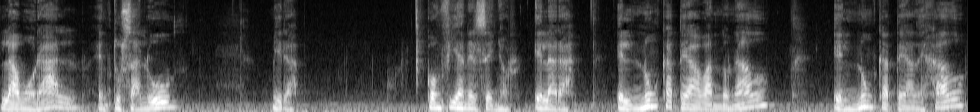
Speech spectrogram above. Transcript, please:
laboral, en tu salud, mira, confía en el Señor, Él hará. Él nunca te ha abandonado, Él nunca te ha dejado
